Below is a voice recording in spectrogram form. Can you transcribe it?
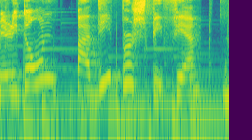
Meriton padi për shpifje.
